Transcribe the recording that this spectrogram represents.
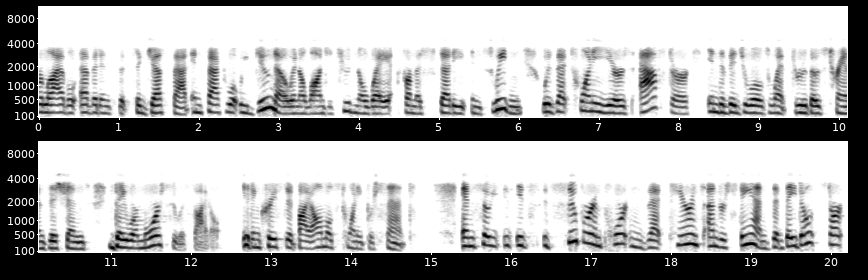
reliable evidence that suggests that. In fact, what we do know in a longitudinal way from a study in Sweden was that 20 years after individuals went through those transitions, they were more suicidal. It increased it by almost 20 percent. And so it's, it's super important that parents understand that they don't start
